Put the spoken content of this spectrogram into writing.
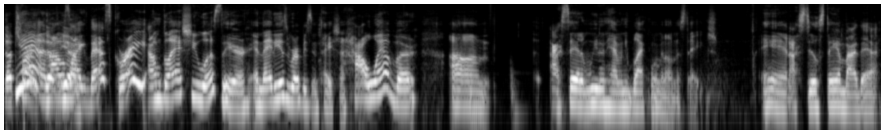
That's yeah, right. and That- I was yeah. like, "That's great. I'm glad she was there, and that is representation." However, um, I said we didn't have any black women on the stage, and I still stand by that.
